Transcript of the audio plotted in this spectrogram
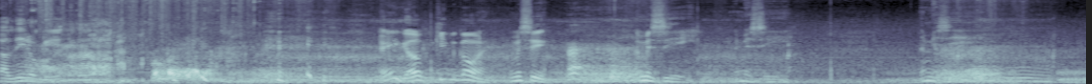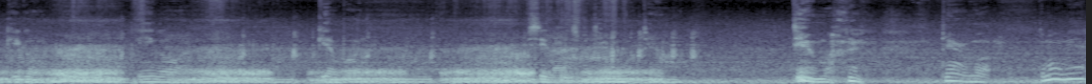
A little bit. there you go. Keep it going. Let me see. Let me see. Let me see. Let me see. Keep going. Keep going. Get him, bud. Let me see, Linus. Tear him up. Him up. Come on, man.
